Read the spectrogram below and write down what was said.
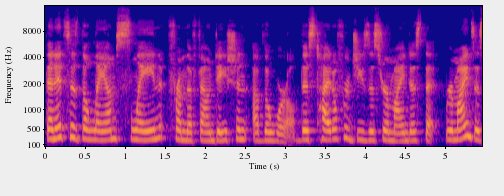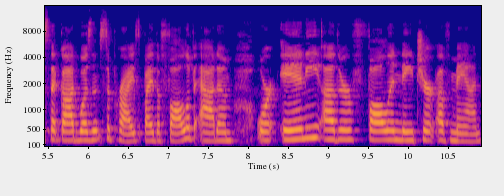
Then it says the lamb slain from the foundation of the world. This title for Jesus remind us that reminds us that God wasn't surprised by the fall of Adam or any other fallen nature of man.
